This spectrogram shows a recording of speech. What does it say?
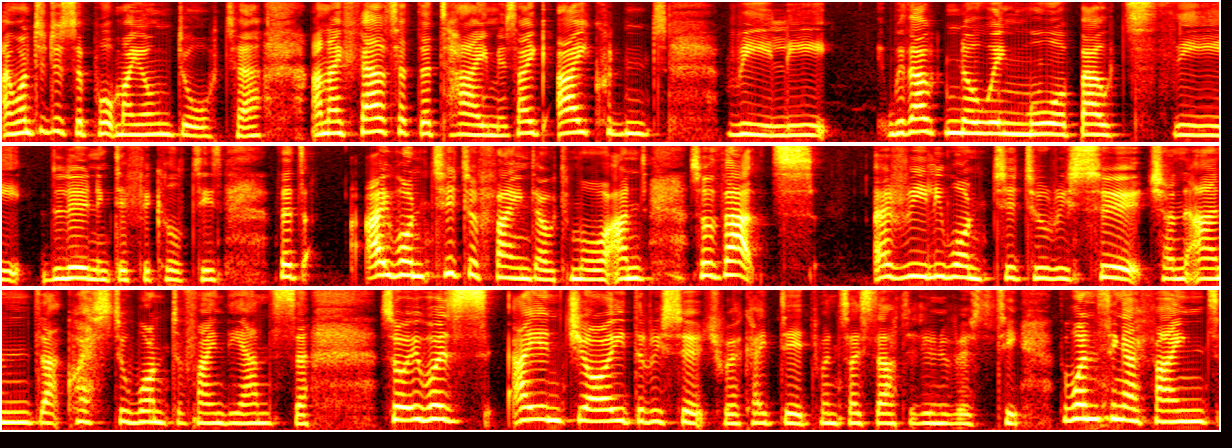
I wanted to support my own daughter, and I felt at the time is I I couldn't really without knowing more about the learning difficulties that I wanted to find out more and so that's I really wanted to research and, and that quest to want to find the answer. So it was, I enjoyed the research work I did once I started university. The one thing I find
